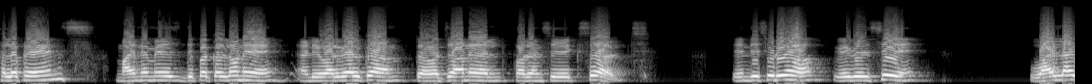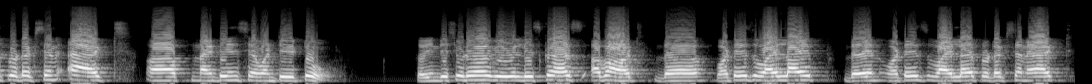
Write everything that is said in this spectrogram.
Hello friends, my name is Deepak Kaldhone and you are welcome to our channel Forensic Search. In this video, we will see Wildlife Protection Act of 1972. So in this video, we will discuss about the what is wildlife, then what is Wildlife Protection Act,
